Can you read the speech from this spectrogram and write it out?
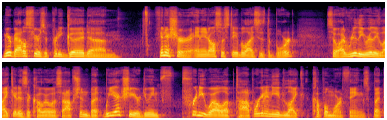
Myr Battlesphere is a pretty good um, finisher, and it also stabilizes the board. So I really, really like it as a colorless option. But we actually are doing pretty well up top. We're going to need like a couple more things, but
